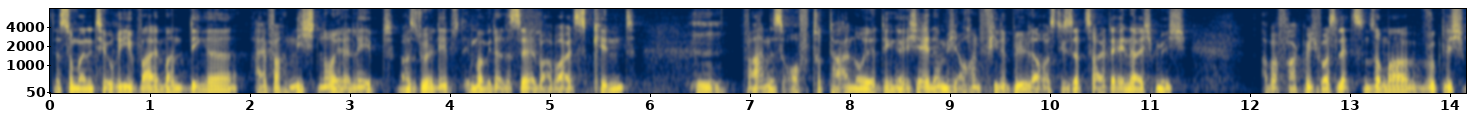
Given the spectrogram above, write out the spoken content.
Das ist so meine Theorie, weil man Dinge einfach nicht neu erlebt. Also du erlebst immer wieder dasselbe, aber als Kind waren es oft total neue Dinge. Ich erinnere mich auch an viele Bilder aus dieser Zeit, erinnere ich mich. Aber frag mich, was letzten Sommer wirklich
